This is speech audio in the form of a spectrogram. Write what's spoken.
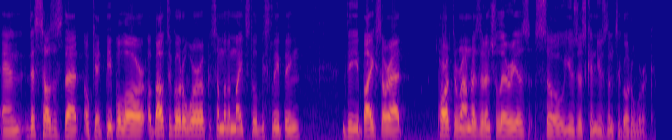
And this tells us that, okay, people are about to go to work. Some of them might still be sleeping. The bikes are at parked around residential areas, so users can use them to go to work.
